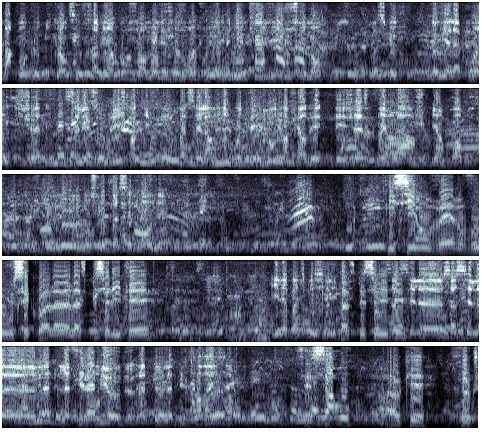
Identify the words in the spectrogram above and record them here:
Par contre, le bicorne, c'est très bien pour former les jeunes recrues à manier le fusil, justement, parce que comme il y a la pointe qui gêne, ça les oblige, quand ils font passer l'arme d'un côté et de l'autre, à faire des, des gestes bien larges, bien propres, plutôt que de, de se le passer devant le nez. Ici en vert, vous, c'est quoi la, la spécialité? Il n'a pas de spécialité. Pas de spécialité? Ça, c'est le- Ça, c'est le- la, la, C'est la biode. La, de travail, ça. C'est Saro. Ah ok. Donc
